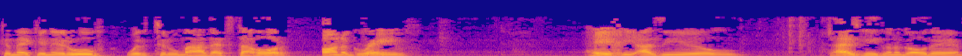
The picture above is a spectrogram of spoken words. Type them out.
can make an eruv with teruma that's tahor on a grave. Hechi azil. So Hazgi's going to go there.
